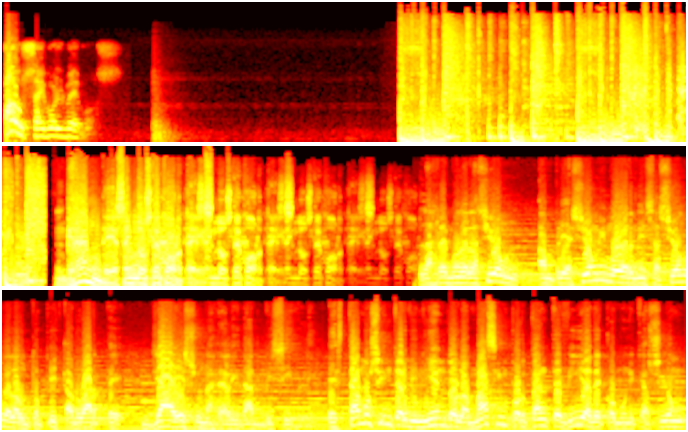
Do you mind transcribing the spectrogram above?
Pausa y volvemos. Grandes en los deportes. En los deportes. La remodelación, ampliación y modernización de la autopista Duarte ya es una realidad visible. Estamos interviniendo la más importante vía de comunicación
